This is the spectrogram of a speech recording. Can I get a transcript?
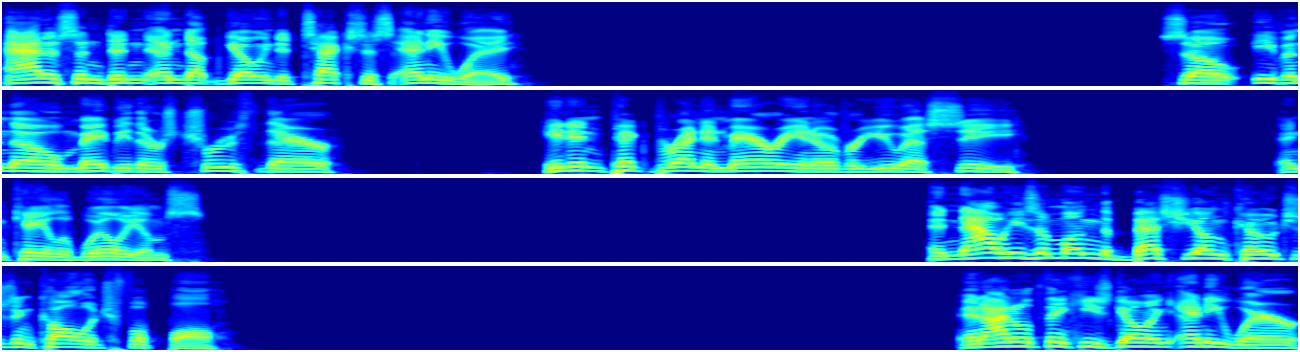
Addison didn't end up going to Texas anyway. So even though maybe there's truth there, he didn't pick Brennan Marion over USC and Caleb Williams. And now he's among the best young coaches in college football. And I don't think he's going anywhere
